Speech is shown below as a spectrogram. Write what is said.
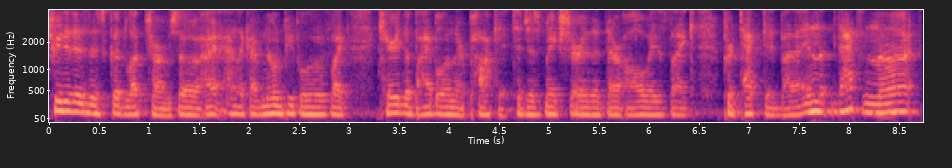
treat it as this good luck charm. So I, I like I've known people who have like carried the Bible in their pocket to just make sure that they're always like protected by that, and that's not.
